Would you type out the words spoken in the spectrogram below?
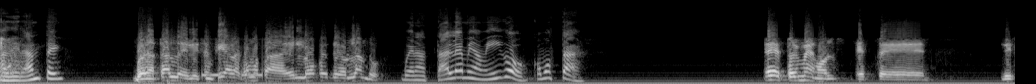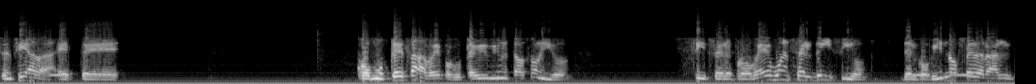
Adelante. Buenas tardes, licenciada. ¿Cómo está? Es López de Orlando. Buenas tardes, mi amigo. ¿Cómo está? Eh, estoy mejor. Este, licenciada, este, como usted sabe, porque usted vive en Estados Unidos, si se le provee buen servicio del gobierno federal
